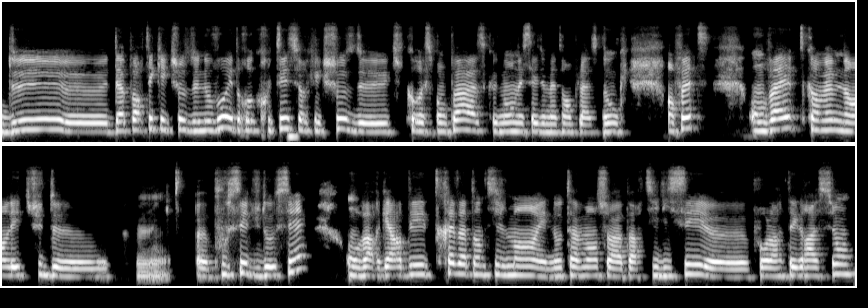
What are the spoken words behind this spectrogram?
de euh, d'apporter quelque chose de nouveau et de recruter sur quelque chose de qui correspond pas à ce que nous on essaye de mettre en place. Donc en fait, on va être quand même dans l'étude euh, euh, poussée du dossier. On va regarder très attentivement et notamment sur la partie lycée pour l'intégration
